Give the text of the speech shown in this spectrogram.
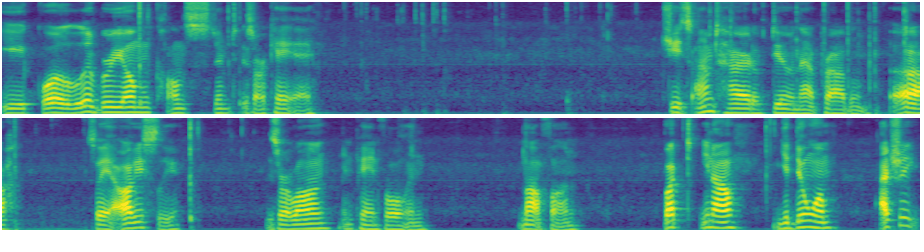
equilibrium constant is our Ka. Jeez, I'm tired of doing that problem. Ugh. So yeah, obviously, these are long and painful and not fun. But, you know, you do them. Actually,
